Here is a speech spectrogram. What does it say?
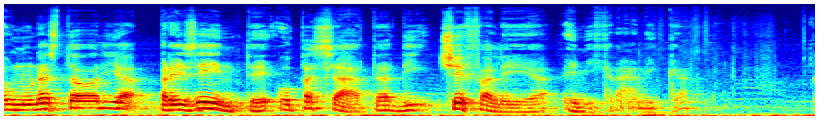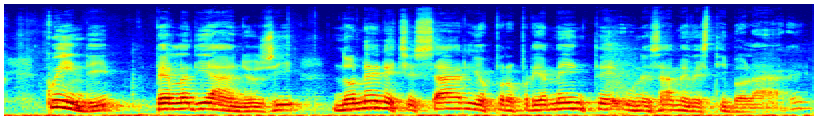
una storia presente o passata di cefalea emicranica. Quindi per la diagnosi non è necessario propriamente un esame vestibolare,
